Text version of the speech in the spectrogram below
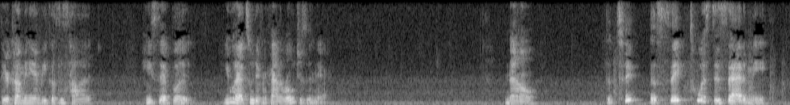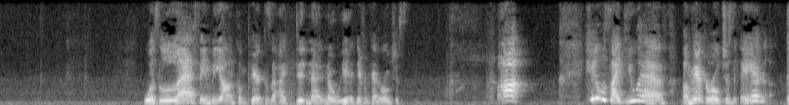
They're coming in because it's hot. He said, but you had two different kind of roaches in there. Now, the t- the sick, twisted side of me was laughing beyond compare because I did not know we had different kind of roaches. ah! He was like, you have American roaches and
